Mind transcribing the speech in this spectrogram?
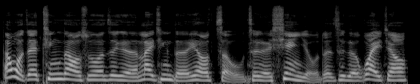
当我在听到说这个赖清德要走这个现有的这个外交。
